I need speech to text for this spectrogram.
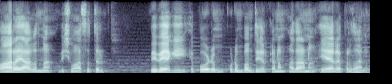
പാറയാകുന്ന വിശ്വാസത്തിൽ വിവേകി എപ്പോഴും കുടുംബം തീർക്കണം അതാണ് ഏറെ പ്രധാനം.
